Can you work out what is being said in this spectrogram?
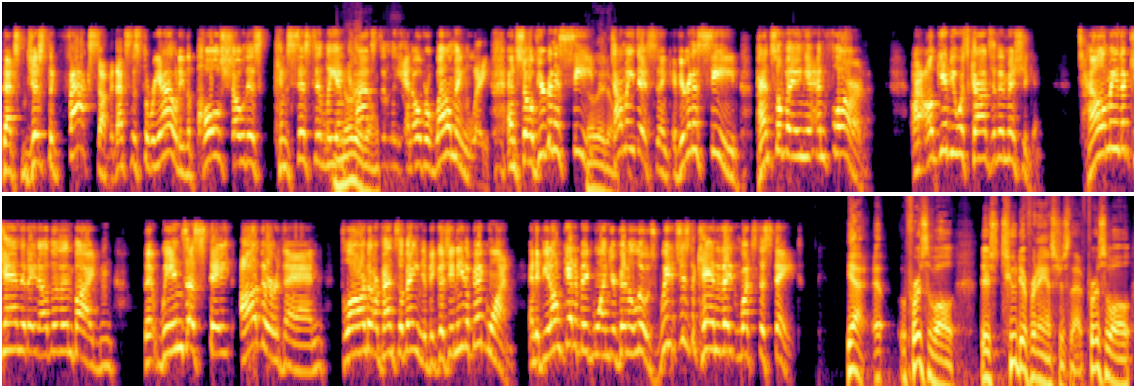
That's just the facts of it. That's just the reality. The polls show this consistently and no, constantly and overwhelmingly. And so if you're going to cede, no, tell me this, think if you're going to cede Pennsylvania and Florida, I'll give you Wisconsin and Michigan. Tell me the candidate other than Biden that wins a state other than Florida or Pennsylvania because you need a big one. And if you don't get a big one, you're going to lose. Which is the candidate and what's the state? Yeah, uh, first of all, there's two different answers to that. First of all,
